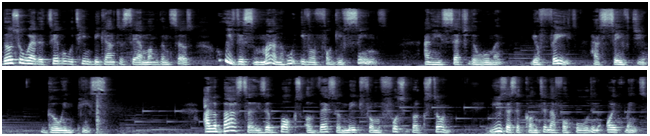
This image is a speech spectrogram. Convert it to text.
Those who were at the table with him began to say among themselves, Who is this man who even forgives sins? And he said to the woman, Your faith has saved you. Go in peace. Alabaster is a box or vessel made from phosphoric stone, used as a container for holding ointment.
